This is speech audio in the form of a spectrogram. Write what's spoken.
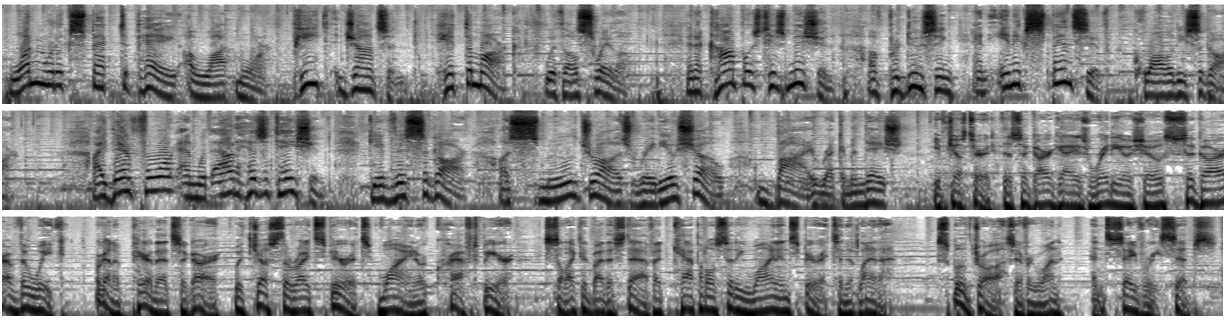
one would expect to pay a lot more. Pete Johnson hit the mark with El Suelo and accomplished his mission of producing an inexpensive quality cigar. I therefore and without hesitation give this cigar a Smooth Draws radio show buy recommendation. You've just heard the Cigar Guys radio show Cigar of the Week. We're going to pair that cigar with just the right spirits, wine, or craft beer, selected by the staff at Capital City Wine and Spirits in Atlanta. Smooth draws, everyone, and savory sips.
